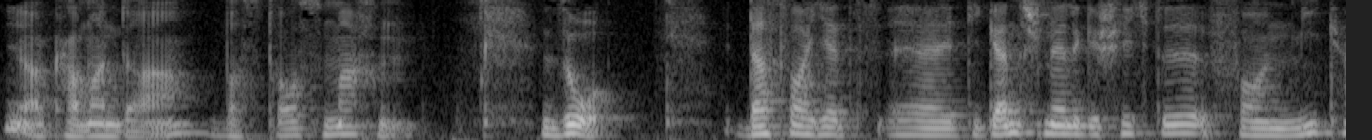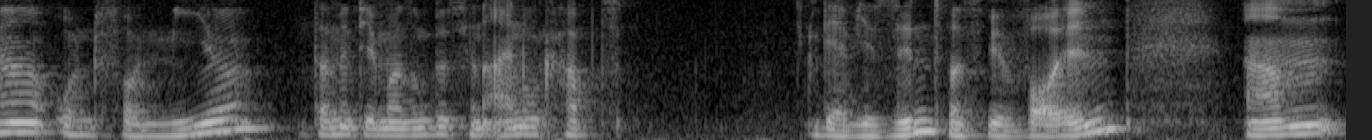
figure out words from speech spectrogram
ja, kann man da was draus machen. So, das war jetzt äh, die ganz schnelle Geschichte von Mika und von mir, damit ihr mal so ein bisschen Eindruck habt, wer wir sind, was wir wollen. Ähm,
